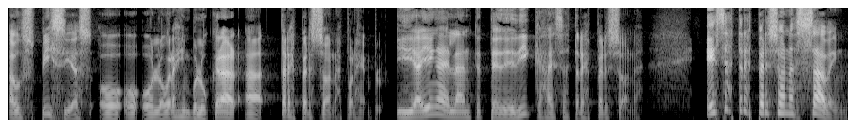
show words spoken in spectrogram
auspicias o, logras involucrar a tres personas, por ejemplo, y de ahí en adelante te dedicas a esas tres personas. Esas tres personas saben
